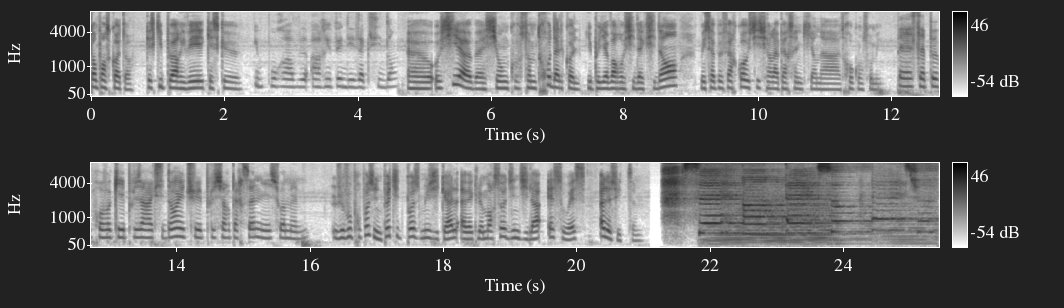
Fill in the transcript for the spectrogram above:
t'en penses quoi toi? Qu'est-ce qui peut arriver? Qu'est-ce que Il pourra arriver des accidents. Euh, aussi, euh, bah, si on consomme trop d'alcool, il peut y avoir aussi d'accidents, mais ça peut faire quoi aussi sur la personne qui en a trop consommé? Ben, ça peut provoquer plusieurs accidents et tuer plusieurs personnes et soi-même. Je vous propose une petite pause musicale avec le morceau d'Indila SOS. À de suite. C'est un SOS,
